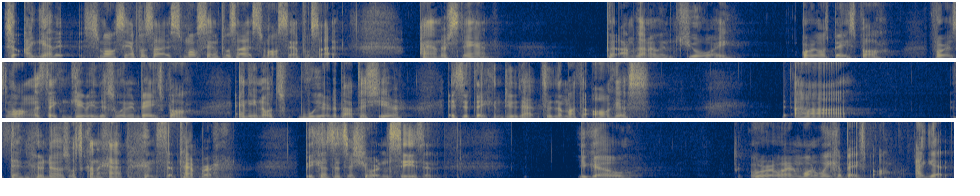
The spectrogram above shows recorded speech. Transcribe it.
So I get it. Small sample size, small sample size, small sample size. I understand. But I'm going to enjoy Orioles baseball for as long as they can give me this win in baseball. And you know what's weird about this year is if they can do that through the month of August, uh, then who knows what's going to happen in September because it's a shortened season. You go, we're, we're in one week of baseball. I get it.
